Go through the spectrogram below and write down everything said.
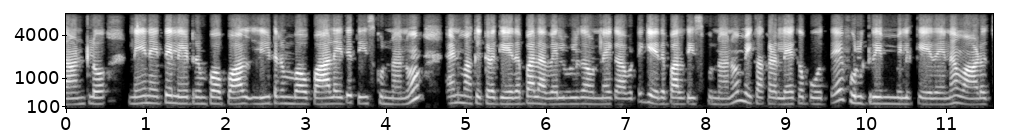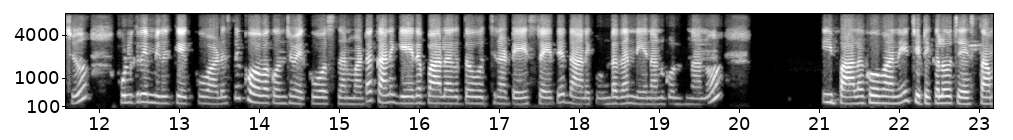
దాంట్లో నేనైతే లీటర్ పావు పాలు లీటర్ పావు పాలు అయితే తీసుకున్నాను. అండ్ మాకు ఇక్కడ గేదె పాలు అవైలబుల్గా ఉన్నాయి కాబట్టి గేదె పాలు తీసుకున్నాను. మీకు అక్కడ లేకపోతే ఫుల్ క్రీమ్ మిల్క్ ఏదైనా వాడొచ్చు. ఫుల్ క్రీమ్ మిల్క్ ఎక్కువ వాడిస్తే కోవా కొంచెం ఎక్కువ వస్తుంది అనమాట కానీ గేదె పాలతో వచ్చిన టేస్ట్ అయితే దానికి ఉండదని నేను అనుకుంటున్నాను. ఈ పాలకోవాని చిటికలో చేస్తాం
